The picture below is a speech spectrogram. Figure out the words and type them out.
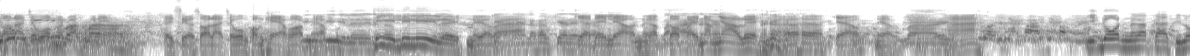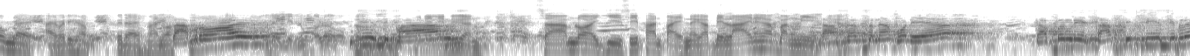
สอราชวงศ์กันว่ามื้อนี้ได้เสือสอราชวงศ์ของแท้พร้อมนะครับที่ลี่ๆเลยนะครับอ่าแกได้แล้วนะครับต่อไปน้ำยาวเลยนะแก้วนะครับอ่าอีกโดนนะครับถ้าสิลงได้ไอ้สวัสดีครับเป็นไงมันวะสามร้อยยี่สิบพพัอได้นเรียนเดือนสามร้อยยี่สิบพันไปนะครับเดนไลน์นะครับบางนี่ตามนะครับทัศนะพอเดียกับเบิ้งเลขสามสิบสี่สิบเล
